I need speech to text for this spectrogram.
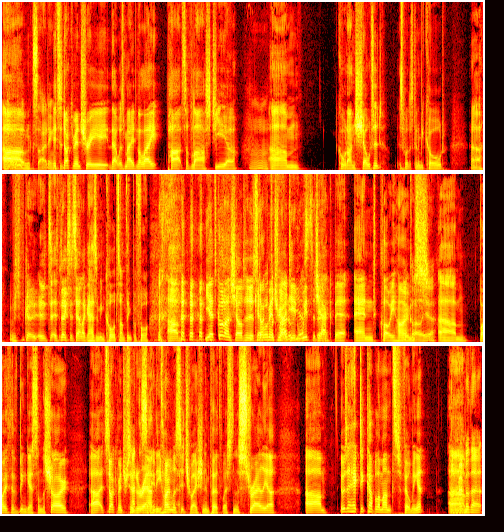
oh, Um, exciting. it's a documentary that was made in the late parts of last year, Mm. um, called Unsheltered, is what it's going to be called. Uh, it, it, makes it sound like it hasn't been called something before. Um, yeah, it's called Unsheltered. It's a came up with the documentary I did with. Jack Bett and Chloe Holmes. Chloe, yeah. Um, both have been guests on the show. Uh, it's a documentary centered the around the homeless time. situation in Perth, Western Australia. Um, it was a hectic couple of months filming it. I remember Um, that.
